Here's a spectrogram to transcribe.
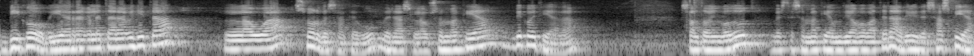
Biko bi erregeleta erabilita laua sor dezakegu. Beraz, lau zenbakia bikoitia da. Salto egingo dut, beste zenbakia handiago batera, adibidez, saspia.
